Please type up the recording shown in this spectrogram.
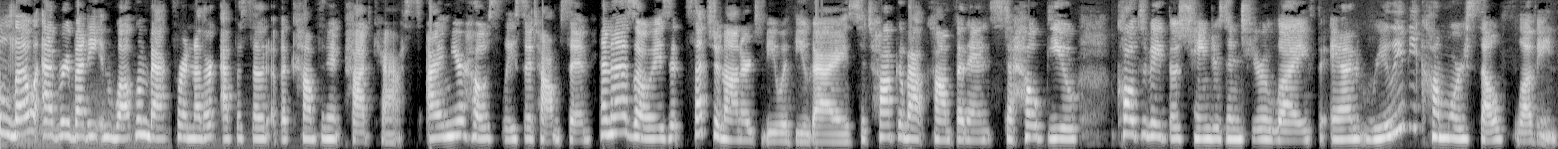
Hello, everybody, and welcome back for another episode of the Confident Podcast. I'm your host, Lisa Thompson. And as always, it's such an honor to be with you guys to talk about confidence, to help you cultivate those changes into your life and really become more self loving.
